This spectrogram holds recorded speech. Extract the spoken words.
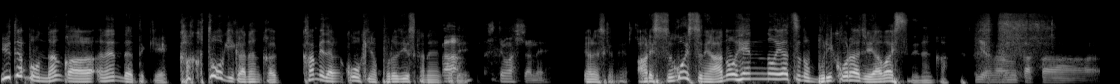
ユタポンなんか、なんだったっけ？格闘技かなんか、亀田光輝のプロデュースかなんかあで、してましたね。やるんですかね。あれすごいっすね。あの辺のやつのブリコラージュやばいっすね。なんか。いや、なんかさ、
